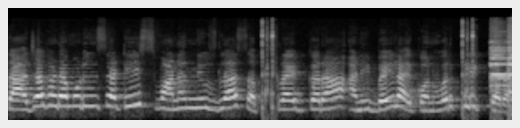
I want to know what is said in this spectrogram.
ताज्या घडामोडींसाठी स्वानंद न्यूजला सबस्क्राईब करा आणि बेल आयकॉनवर क्लिक करा.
